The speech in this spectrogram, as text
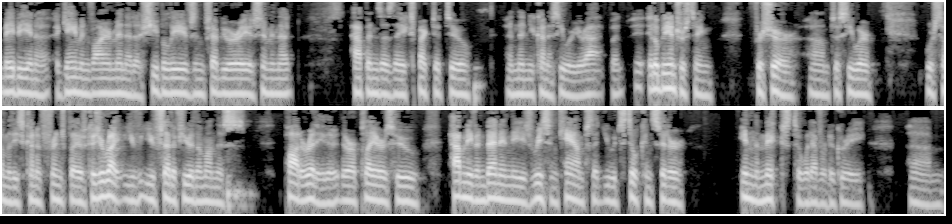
maybe in a, a game environment at a She Believes in February, assuming that happens as they expect it to, and then you kind of see where you're at. But it, it'll be interesting for sure um, to see where where some of these kind of fringe players. Because you're right, you've you've said a few of them on this pod already. There there are players who haven't even been in these recent camps that you would still consider in the mix to whatever degree um,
